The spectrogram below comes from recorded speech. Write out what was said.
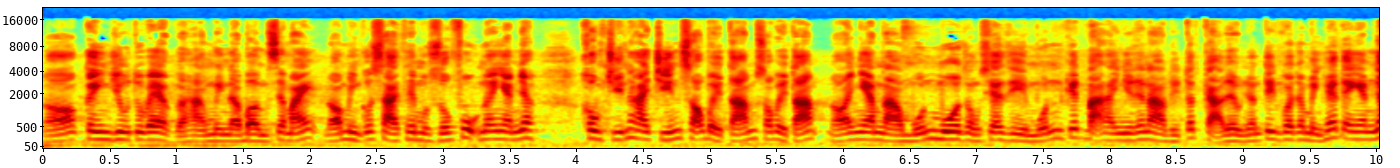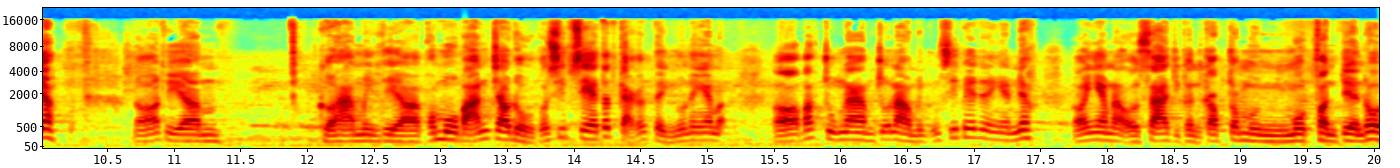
đó kênh youtube của cửa hàng mình là bầm xe máy. Đó mình có xài thêm một số phụ nữa anh em nhé. 0929 678 678 đó anh em nào muốn mua dòng xe gì muốn kết bạn hay như thế nào thì tất cả đều nhắn tin qua cho mình hết anh em nhé. Đó thì um, cửa hàng mình thì uh, có mua bán trao đổi có ship xe tất cả các tỉnh luôn anh em ạ. Đó bắc trung nam chỗ nào mình cũng ship hết anh em nhé. Đó anh em nào ở xa chỉ cần cọc cho mình một phần tiền thôi.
